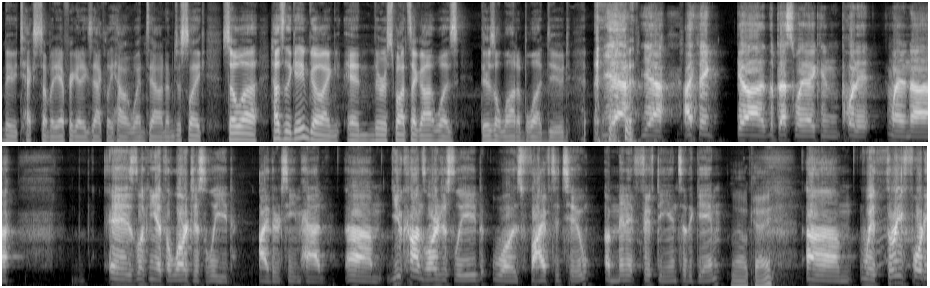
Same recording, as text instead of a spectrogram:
maybe text somebody, I forget exactly how it went down. I'm just like, "So uh how's the game going?" And the response I got was there's a lot of blood, dude. yeah, yeah. I think uh, the best way I can put it when uh, is looking at the largest lead either team had. Um, UConn's largest lead was five to two, a minute fifty into the game. Okay. Um, with three forty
